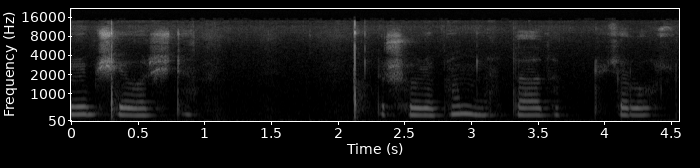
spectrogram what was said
Şöyle bir şey var işte. Dur şöyle yapalım da daha da güzel olsun.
